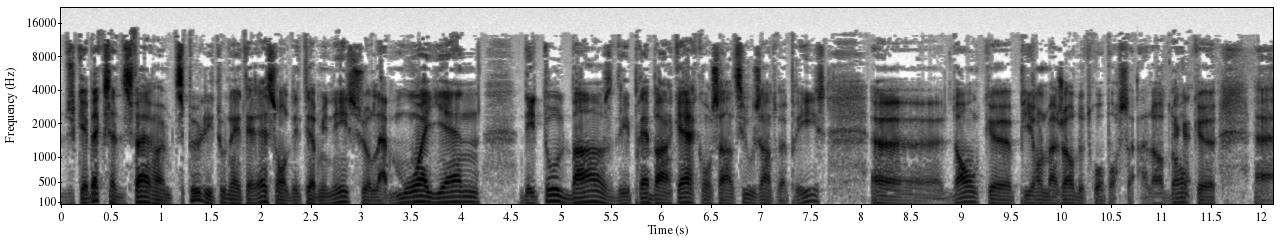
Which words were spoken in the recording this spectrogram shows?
du Québec, ça diffère un petit peu. Les taux d'intérêt sont déterminés sur la moyenne des taux de base des prêts bancaires consentis aux entreprises. Euh, donc, euh, puis on le major de 3 Alors donc, euh, euh,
